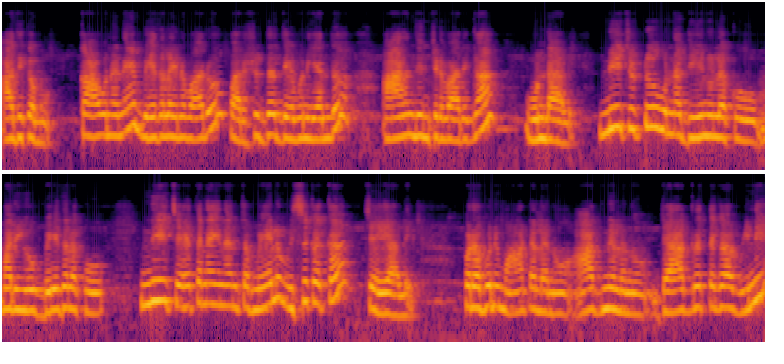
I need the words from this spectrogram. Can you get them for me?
అధికము. కావుననే బీదలైన వారు పరిశుద్ధ దేవుని యందు ఆనందించడం వారిగా ఉండాలి. నీ చుట్టూ ఉన్న దీనులకు మరియు బీదలకు నీ చేతనైనంత మేలు విసుకక చేయాలి. ప్రభుని మాటలను ఆజ్ఞలను జాగ్రత్తగా విని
